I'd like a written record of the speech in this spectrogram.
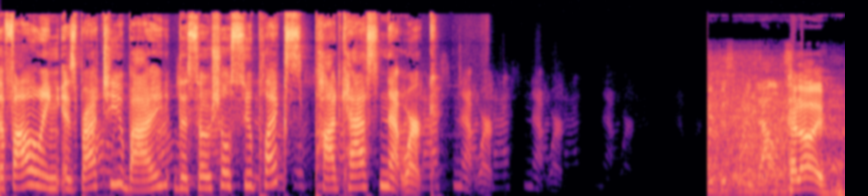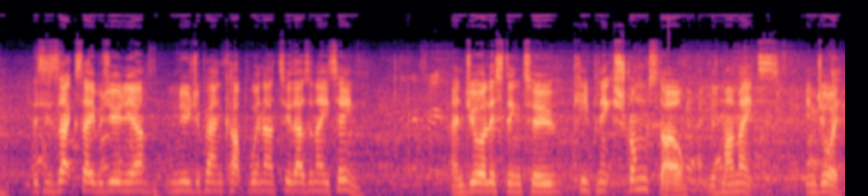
The following is brought to you by the Social Suplex Podcast Network. Hello, this is Zack Sabre Jr., New Japan Cup winner 2018. And you're listening to Keeping It Strong Style with my mates. Enjoy.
